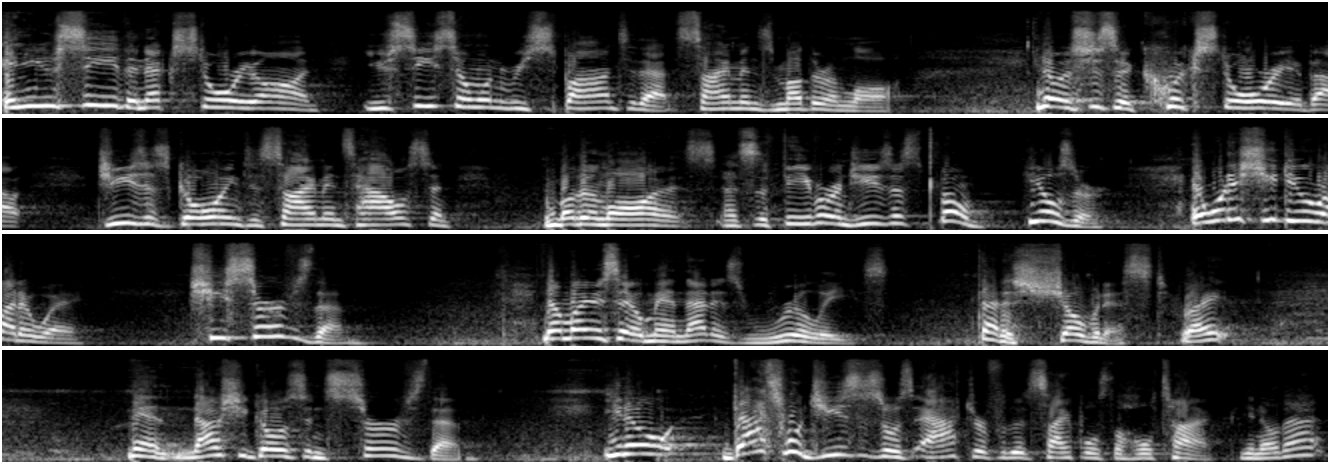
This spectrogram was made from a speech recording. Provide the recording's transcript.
And you see the next story on, you see someone respond to that, Simon's mother in law. You know, it's just a quick story about Jesus going to Simon's house, and the mother in law has, has a fever, and Jesus, boom, heals her. And what does she do right away? She serves them. Now, might you say, oh man, that is really, that is chauvinist, right? Man, now she goes and serves them. You know, that's what Jesus was after for the disciples the whole time. You know that?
